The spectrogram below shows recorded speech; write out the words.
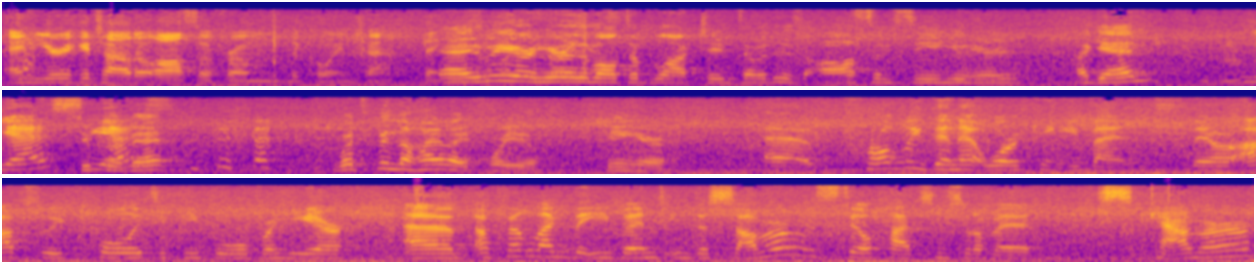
and Yuri Cataldo also from the Coin Chat. Thank you and so we much are here at the joining. Malta Blockchain Summit. It is awesome seeing you here again. Yes, Super yes. event. What's been the highlight for you being here? Uh, probably the networking events. There are absolutely quality people over here. Um, I felt like the event in the summer still had some sort of a scammer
